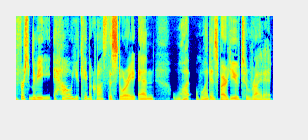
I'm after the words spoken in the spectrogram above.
first maybe how you came across this story and what what inspired you to write it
